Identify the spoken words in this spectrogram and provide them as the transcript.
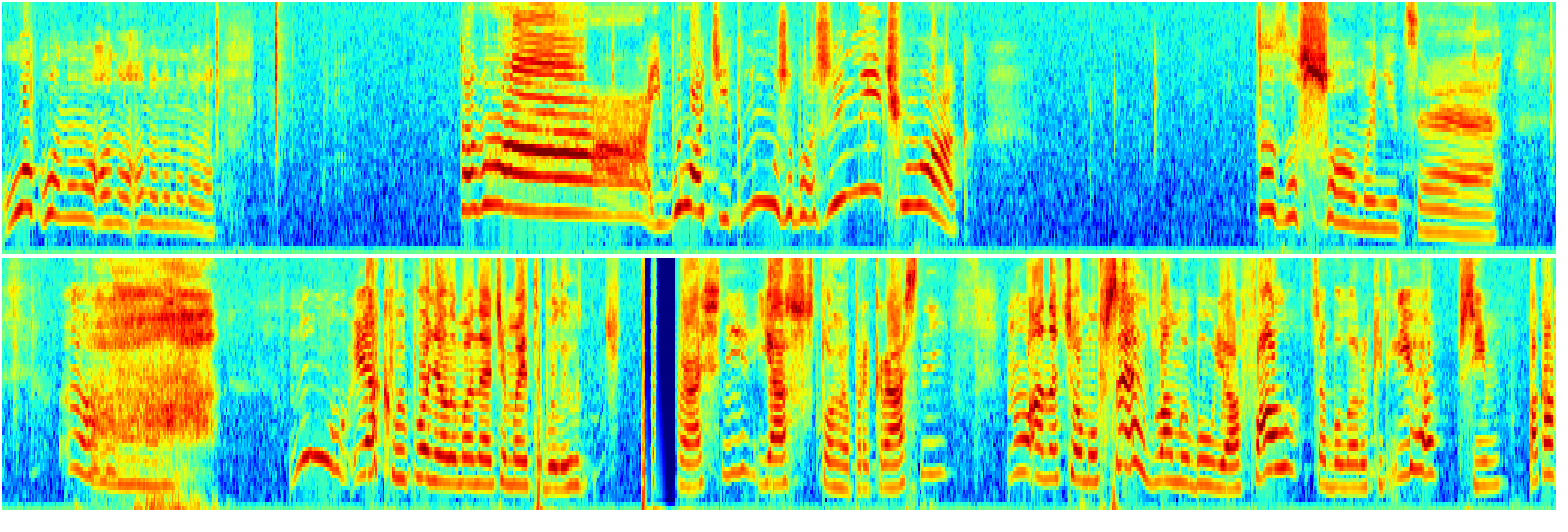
Оп, оно, оно, оно, оно, оно, оно. Ботик, ну же, бо жени, чувак! Та за що мені це? Ну, як ви поняли, мене тімейти були прекрасні. Я з того прекрасний. Ну, а на цьому все. З вами був я Фал. Це була Рокіт Ліга. Всім пока!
